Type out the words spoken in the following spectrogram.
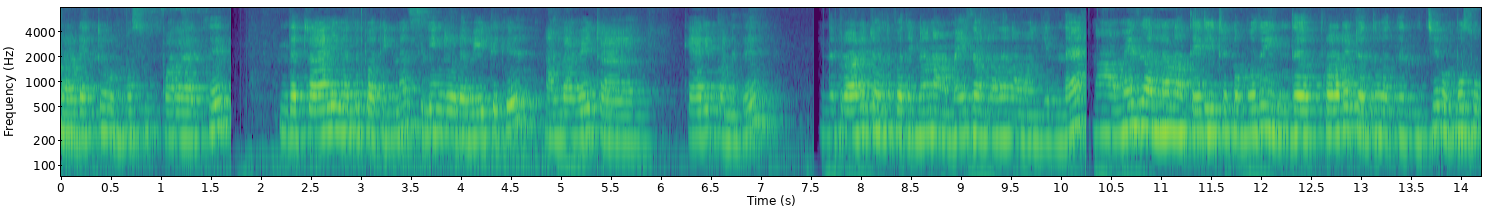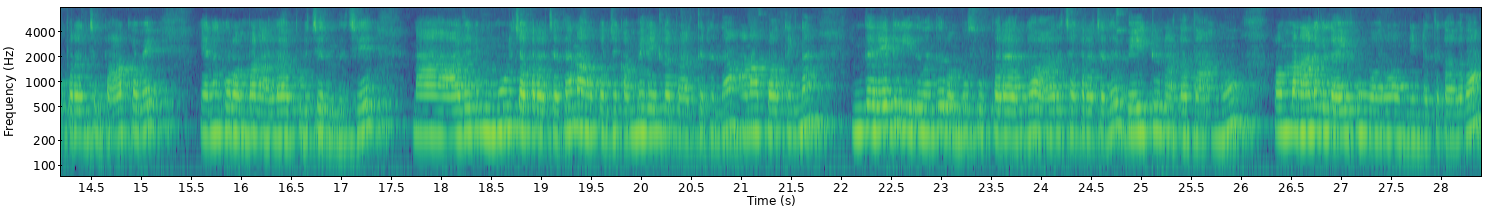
ப்ராடக்ட்டு ரொம்ப சூப்பராக இருக்குது இந்த ட்ராலி வந்து பார்த்திங்கன்னா சிலிண்டரோட வெயிட்டுக்கு நல்லாவே ட்ரா கேரி பண்ணுது. இந்த ப்ராடக்ட் வந்து பார்த்திங்கன்னா நான் அமேசானில் தான் நான் வாங்கியிருந்தேன். நான் அமேசானில் நான் தேடிட்டு இருக்கும்போது இந்த ப்ராடக்ட் வந்து வந்துருந்துச்சு. ரொம்ப சூப்பராக இருந்துச்சு. பார்க்கவே எனக்கும் ரொம்ப நல்லா பிடிச்சிருந்துச்சு. நான் ஆல்ரெடி மூணு சக்கரை வச்சா தான் நான் கொஞ்சம் கம்மி ரேட்டில் பார்த்துட்டு இருந்தேன். ஆனால் பார்த்தீங்கன்னா இந்த ரேட்டுக்கு இது வந்து ரொம்ப சூப்பராக இருக்குது ஆறு சக்கரை வச்சது வெயிட்டும் நல்லா தாங்கும். ரொம்ப நாளைக்கு லைஃபும் வரும் அப்படின்றதுக்காக தான்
